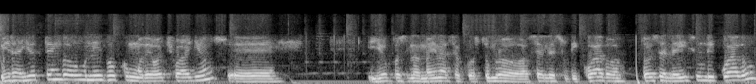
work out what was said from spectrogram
Mira, yo tengo un hijo como de ocho años eh, y yo pues en las mañanas acostumbro a hacerle su licuado. Entonces le hice un licuado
